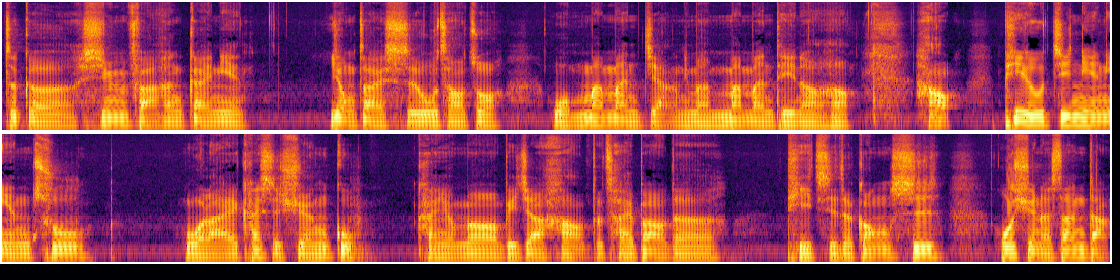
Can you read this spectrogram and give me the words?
这个心法和概念用在实务操作？我慢慢讲，你们慢慢听哦。哈。好，譬如今年年初，我来开始选股，看有没有比较好的财报的体质的公司，我选了三档。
